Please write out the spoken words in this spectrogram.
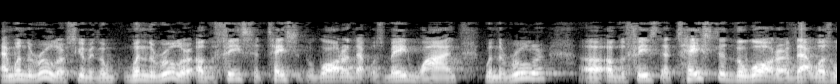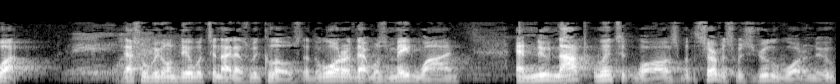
And when the ruler, excuse me, the, when the ruler of the feast had tasted the water that was made wine, when the ruler uh, of the feast that tasted the water that was what? That's what we're going to deal with tonight as we close. That the water that was made wine and knew not whence it was, but the servants which drew the water knew.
